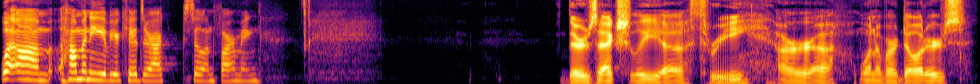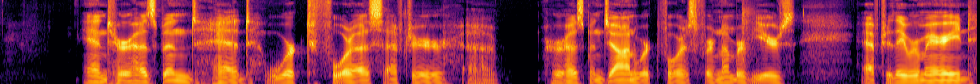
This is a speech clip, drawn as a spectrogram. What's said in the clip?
What um, how many of your kids are ac- still in farming? There's actually uh, three. Our uh, one of our daughters and her husband had worked for us after uh, her husband John worked for us for a number of years after they were married,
